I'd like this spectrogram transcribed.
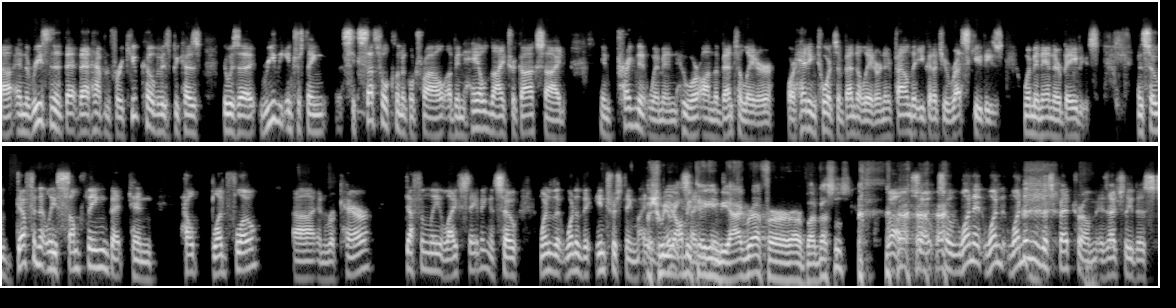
Uh, and the reason that, that that happened for acute COVID is because there was a really interesting, successful clinical trial of inhaled nitric oxide in pregnant women who were on the ventilator or heading towards a ventilator. And it found that you could actually rescue these women and their babies. And so, definitely something that can help blood flow uh, and repair definitely life saving. And so one of the one of the interesting, I should we all be taking things, Viagra for our blood vessels? well, so so one one one end of the spectrum is actually this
